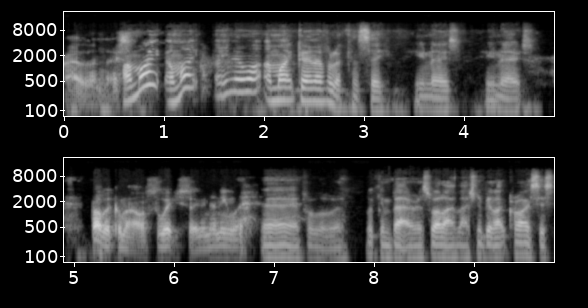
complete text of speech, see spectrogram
better than this. I might, I might, you know what? I might go and have a look and see. Who knows? Who knows? Probably come out on Switch soon anyway. Yeah, probably looking better as well. I imagine a bit like Crysis.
